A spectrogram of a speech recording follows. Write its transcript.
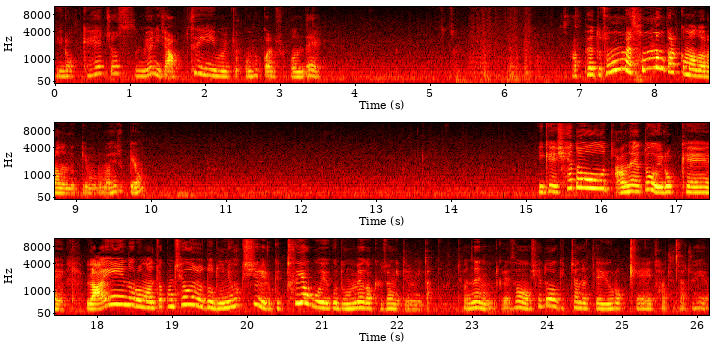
이렇게 해줬으면 이제 앞트임을 조금 효과를 줄 건데 앞에도 정말 선만 깔끔하다라는 느낌으로만 해줄게요. 이게 섀도우 안 해도 이렇게 라인으로만 조금 채워줘도 눈이 확실히 이렇게 트여 보이고 눈매가 교정이 됩니다. 저는 그래서 섀도우 귀찮을 때 이렇게 자주자주 해요.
